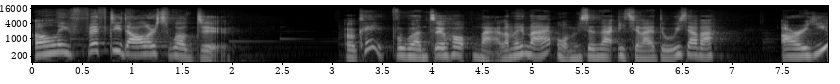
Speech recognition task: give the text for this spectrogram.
Only fifty dollars will do。OK，不管最后买了没买，我们现在一起来读一下吧。Are you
